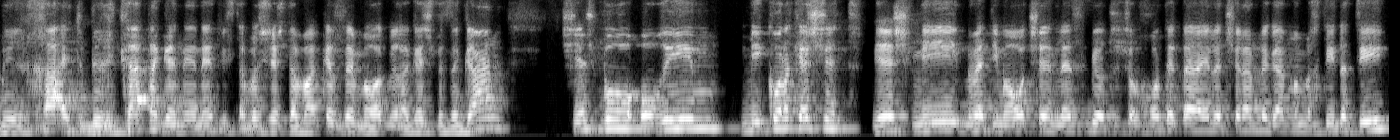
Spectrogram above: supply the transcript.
ברכה את ברכת הגננת, מסתבר שיש דבר כזה, מאוד מרגש, וזה גן שיש בו הורים מכל הקשת. יש מי, באמת, אימהות שהן לסביות ששולחות את הילד שלהם לגן ממלכתי-דתי,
